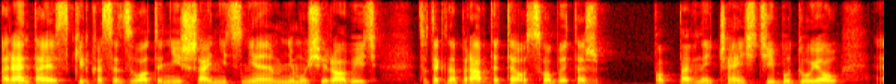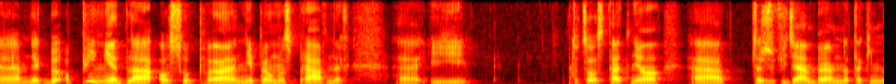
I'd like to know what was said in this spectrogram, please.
renta jest kilkaset złotych niższa i nic nie, nie musi robić, to tak naprawdę te osoby też po pewnej części budują e, jakby opinie dla osób niepełnosprawnych. I to, co ostatnio też widziałem, byłem na takim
